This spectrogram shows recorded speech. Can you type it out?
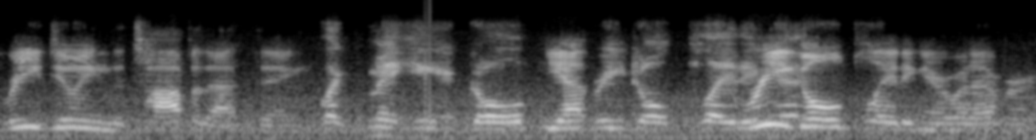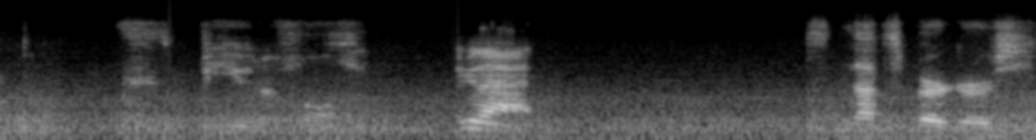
redoing the top of that thing. Like making it gold, Yep. re-gold plating. re-gold plating or whatever. It's beautiful. Look at that. It's nuts burgers.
